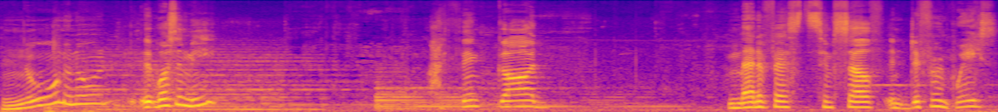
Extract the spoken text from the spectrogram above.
No, no, no. It wasn't me. I think God manifests himself in different ways.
